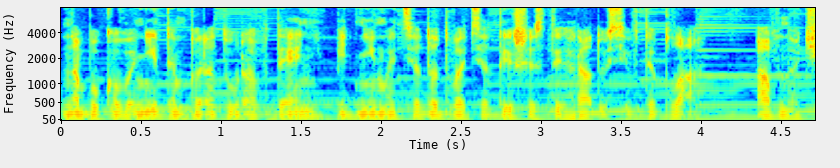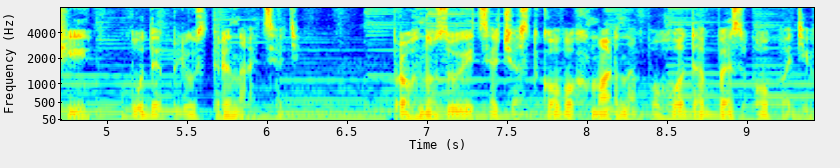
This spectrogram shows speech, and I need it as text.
На Буковині температура в день підніметься до 26 градусів тепла, а вночі буде плюс 13. Прогнозується частково хмарна погода без опадів.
